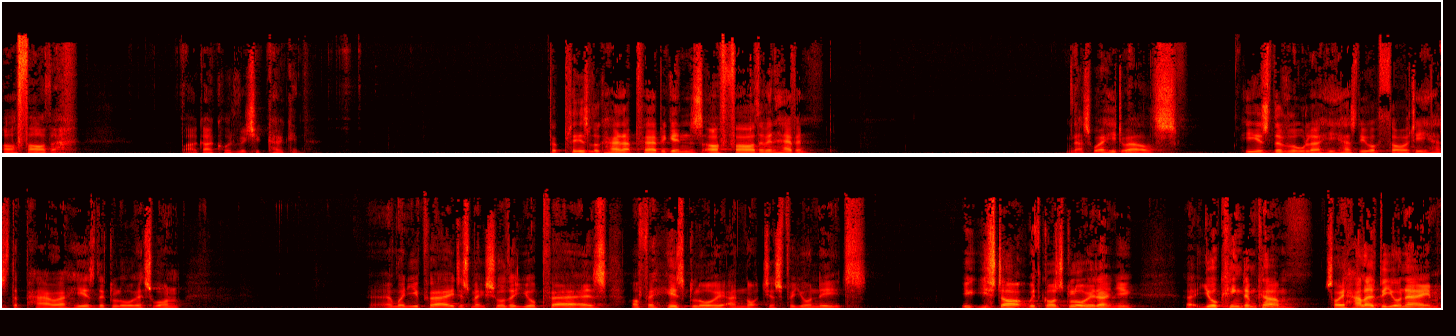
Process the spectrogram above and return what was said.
Our Father by a guy called Richard Coekin. But please look how that prayer begins Our Father in heaven. That's where he dwells. He is the ruler, he has the authority, he has the power, he is the glorious one. And when you pray, just make sure that your prayers are for his glory and not just for your needs. You, you start with God's glory, don't you? Uh, your kingdom come. Sorry, hallowed be your name.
